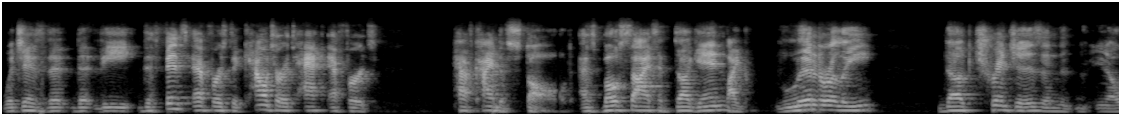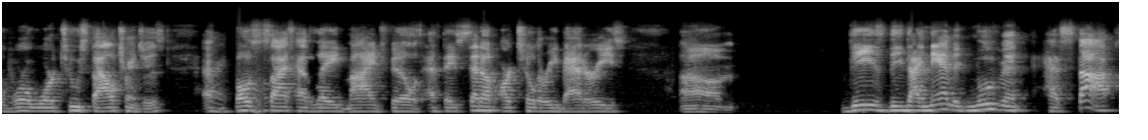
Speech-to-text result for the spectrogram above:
which is that the, the defense efforts, the counterattack efforts have kind of stalled as both sides have dug in, like literally dug trenches and, you know, World War II style trenches Right. Both sides have laid minefields as they set up artillery batteries. Um, these the dynamic movement has stopped,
